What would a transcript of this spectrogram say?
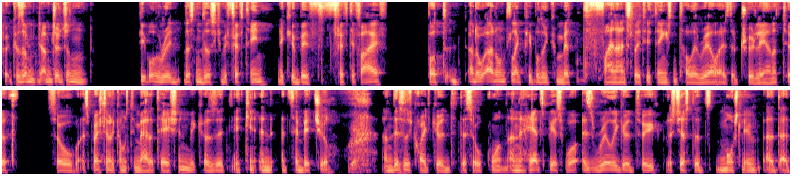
because I'm I'm judging people who read, listen to this could be 15, they could be 55, but I don't I don't like people to commit financially to things until they realize they're truly in it to it. So especially when it comes to meditation, because it, it can it's habitual, and this is quite good. This Oak one and the Headspace is really good too. But it's just it's mostly a,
